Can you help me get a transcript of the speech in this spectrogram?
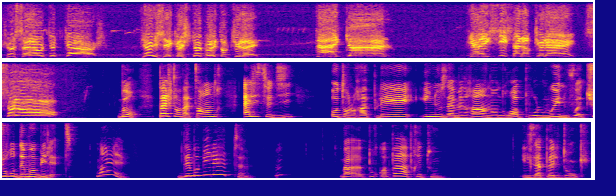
Je sais où tu te caches! Viens ici que je te bute, enculé! Ta gueule Viens ici, sale enculé Salaud Bon, pas le temps d'attendre, Alice se dit autant le rappeler, il nous amènera à un endroit pour louer une voiture ou des mobilettes. Ouais, des mobilettes. Hmm. Bah pourquoi pas après tout? Ils appellent donc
